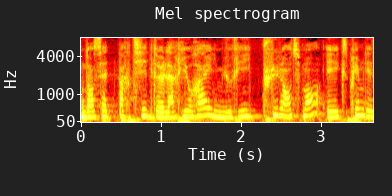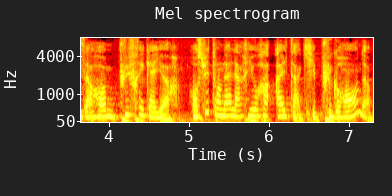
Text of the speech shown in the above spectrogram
Dans cette partie de la Rioja, il mûrit plus lentement et exprime des arômes plus frais qu'ailleurs. Ensuite, on a la Rioja Alta qui est plus grande,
